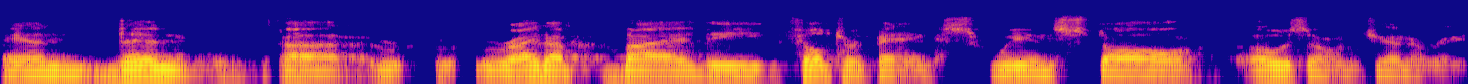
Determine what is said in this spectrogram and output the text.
And then uh, r- right up by the filter banks we install ozone generators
